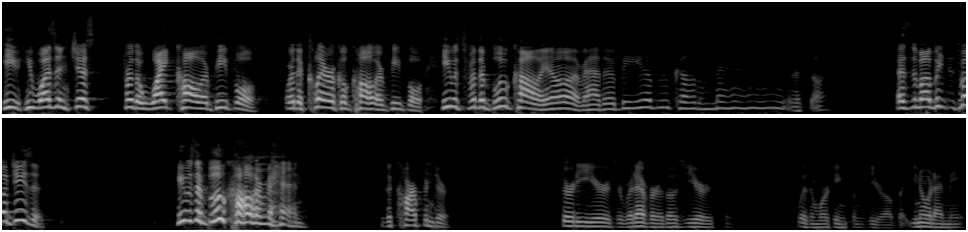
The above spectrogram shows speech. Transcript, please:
He, he wasn't just for the white collar people or the clerical collar people. He was for the blue collar. You know, I'd rather be a blue collar man. The song. That's about, it's about Jesus. He was a blue collar man. He was a carpenter. 30 years or whatever, those years. Wasn't working from zero, but you know what I mean.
